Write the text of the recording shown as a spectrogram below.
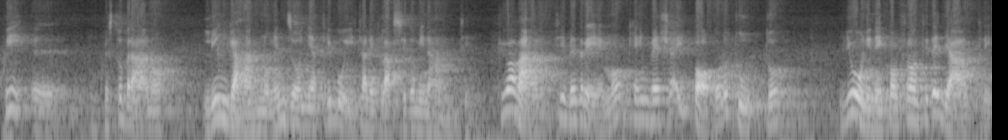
Qui eh, in questo brano l'inganno, menzogna attribuita alle classi dominanti. Più avanti vedremo che invece è il popolo tutto, gli uni nei confronti degli altri,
